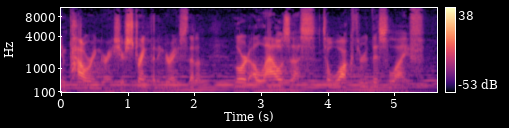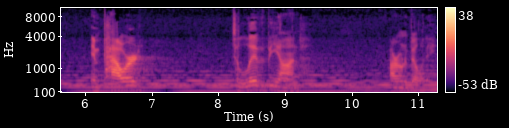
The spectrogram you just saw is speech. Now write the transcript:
empowering grace, your strengthening grace that, uh, Lord, allows us to walk through this life empowered to live beyond our own ability.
